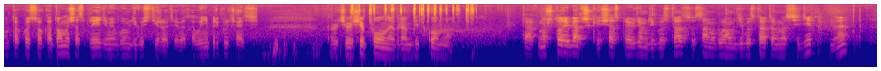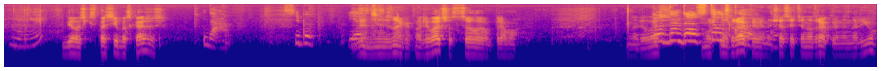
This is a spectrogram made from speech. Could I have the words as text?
Вот такой сок. А дома сейчас приедем и будем дегустировать, ребята. Вы не переключайтесь. Короче, вообще полная прям битком. Так, ну что, ребятушки, сейчас проведем дегустацию. Самый главный дегустатор у нас сидит, да? Белочке спасибо скажешь? Да. Спасибо. Блин, я не знаю, как наливать сейчас целое прямо налилась. Тут надо Может над раковиной. Сейчас я тебе над раковиной налью.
